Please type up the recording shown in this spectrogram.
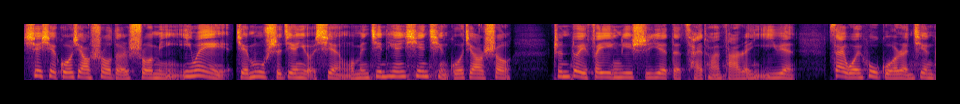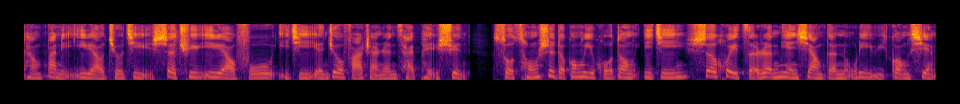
谢谢郭教授的说明。因为节目时间有限，我们今天先请郭教授。针对非营利事业的财团法人医院，在维护国人健康、办理医疗救济、社区医疗服务以及研究发展人才培训所从事的公益活动，以及社会责任面向的努力与贡献。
